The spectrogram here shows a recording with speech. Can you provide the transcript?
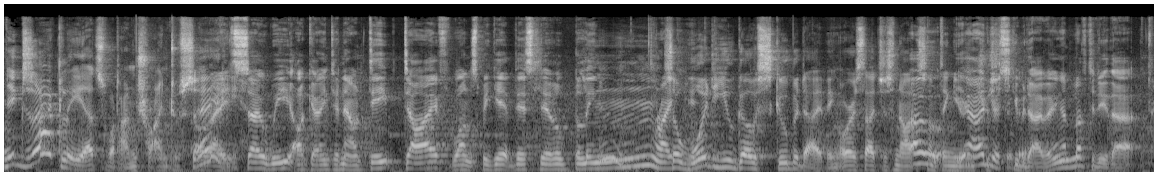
Exactly, that's what I'm trying to say. Alright, so we are going to now deep dive once we get this little bling hmm. right So here. would you go scuba diving, or is that just not Oh, something you're yeah, I'd go scuba in? diving. I'd love to do that.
